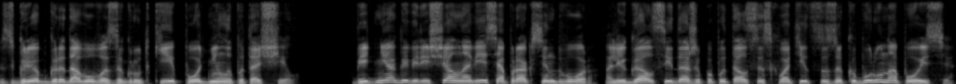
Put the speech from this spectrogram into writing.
Сгреб городового за грудки, поднял и потащил. Бедняга верещал на весь Апраксин двор, олегался и даже попытался схватиться за кобуру на поясе,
